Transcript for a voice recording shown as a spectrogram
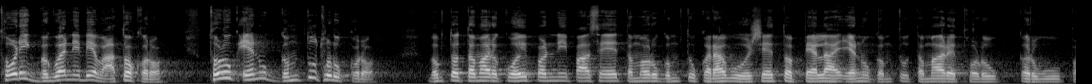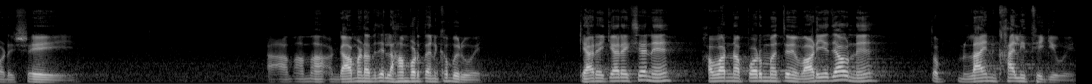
થોડીક ભગવાનની બે વાતો કરો. થોડુંક એનું ગમતું થોડુંક કરો. ભક્તો, તમારે કોઈ પણની પાસે તમારું ગમતું કરાવવું હશે તો પહેલા એનું ગમતું તમારે થોડું કરવું પડશે. આમાં ગામડા એટલે સાંભળતાને ખબર હોય. ક્યારેક ક્યારેક છે ને, સવારના પોરમાં તમે વાડીએ જાઓ ને, તો લાઈન ખાલી થઈ ગઈ હોય.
